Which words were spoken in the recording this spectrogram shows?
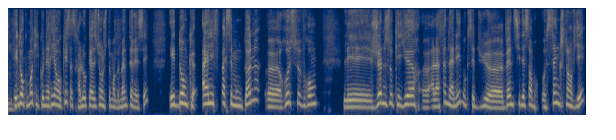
Mhm. Et donc, moi qui connais rien au hockey, ça sera l'occasion justement de m'intéresser. Et donc, Halifax et Moncton euh, recevront les jeunes hockeyeurs euh, à la fin de l'année. Donc, c'est du euh, 26 décembre au 5 janvier.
